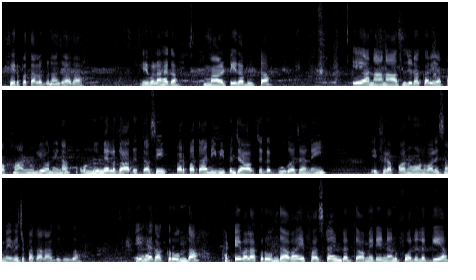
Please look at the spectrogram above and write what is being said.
ਫਿਰ ਪਤਾ ਲੱਗਣਾ ਜ਼ਿਆਦਾ। ਇਹ ਵਾਲਾ ਹੈਗਾ ਮਾਲਟੇ ਦਾ ਬੂਟਾ ਇਹ ਅਨਾਨਾਸ ਜਿਹੜਾ ਘਰੇ ਆਪਾਂ ਖਾਣ ਨੂੰ ਲਿਆਉਨੇ ਨਾ, ਉਹਨੂੰ ਹੀ ਮੈਂ ਲਗਾ ਦਿੱਤਾ ਸੀ, ਪਰ ਪਤਾ ਨਹੀਂ ਵੀ ਪੰਜਾਬ 'ਚ ਲੱਗੂਗਾ ਜਾਂ ਨਹੀਂ। ਇਹ ਫਿਰ ਆਪਾਂ ਨੂੰ ਆਉਣ ਵਾਲੇ ਸਮੇਂ ਵਿੱਚ ਪਤਾ ਲੱਗ ਜੂਗਾ। ਇਹ ਹੈਗਾ ਕਰੋਂਦਾ, ਖੱਟੇ ਵਾਲਾ ਕਰੋਂਦਾ ਵਾ, ਇਹ ਫਸਟ ਟਾਈਮ ਲੱਗਾ ਮੇਰੇ ਇਹਨਾਂ ਨੂੰ ਫੁੱਲ ਲੱਗੇ ਆ।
